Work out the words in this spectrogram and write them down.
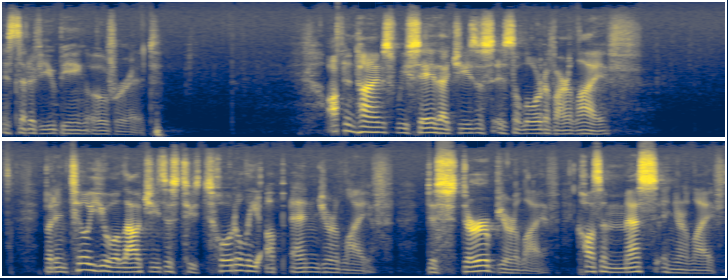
instead of you being over it? Oftentimes, we say that Jesus is the Lord of our life. But until you allow Jesus to totally upend your life, disturb your life, cause a mess in your life,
